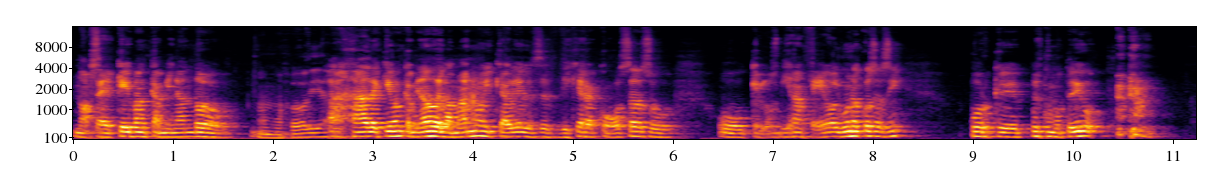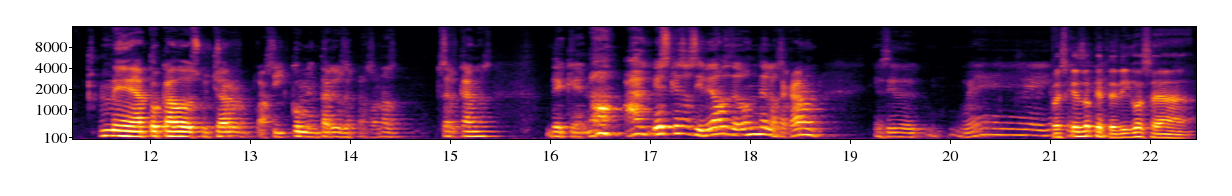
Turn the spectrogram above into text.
no sé, que iban caminando, Homofobia. ajá, de que iban caminando de la mano y que alguien les dijera cosas o, o que los vieran feo, alguna cosa así. Porque, pues como te digo, me ha tocado escuchar así comentarios de personas cercanas de que, no, ay, es que esas ideas de dónde las sacaron. Y así de, güey. Pues que es lo que te digo, o sea,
